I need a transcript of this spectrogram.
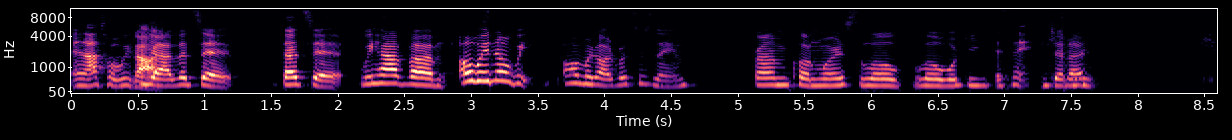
and that's what we got. Yeah, that's it. That's it. We have um. Oh wait, no. We. Oh my God, what's his name? From Clone Wars, the little little Wookiee. Isn't Jedi? he's-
